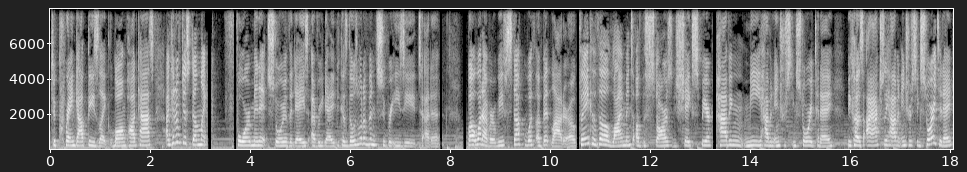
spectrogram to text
to crank out these like long podcasts. I could have just done like four minute story of the days every day because those would have been super easy to edit. But whatever, we've stuck with a bit Lauder. Thank the alignment of the stars and Shakespeare having me have an interesting story today because I actually have an interesting story today,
